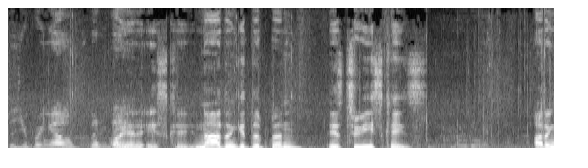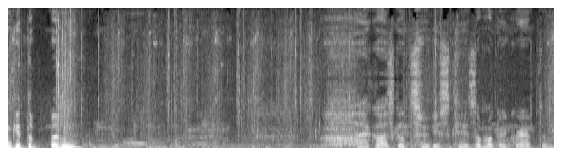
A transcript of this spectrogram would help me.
Did you bring our bin Oh, yeah, the SK. Nah, I didn't get the bin. There's two SKs. I didn't get the bin. That guy's got two SKs. I'm gonna go grab them.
